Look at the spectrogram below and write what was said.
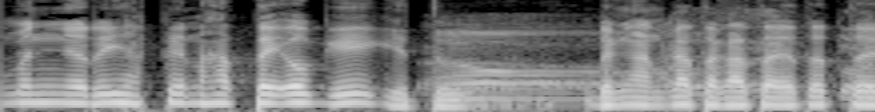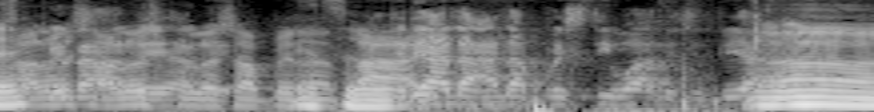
menyeriahkeun hate oge gitu. Oh. Dengan kata-kata eta teh. halus halus filosofina Gitu. Jadi ada ada peristiwa di situ ya Mm.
